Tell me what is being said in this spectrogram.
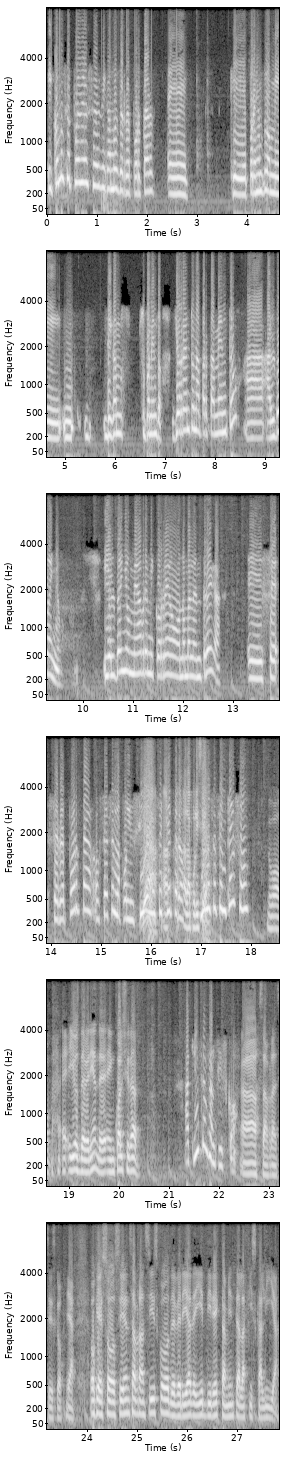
¿Y cómo se puede hacer, digamos, de reportar eh, que, por ejemplo, mi, digamos, suponiendo, yo rento un apartamento a- al dueño y el dueño me abre mi correo o no me lo entrega? Eh, se, se reporta o se hace en la policía, Ya, no sé a- qué, pero a la policía. no nos hacen caso. No, eh, ellos deberían de... ¿En cuál ciudad? Aquí en San Francisco. Ah, San Francisco, ya. Ok, so si en San Francisco debería de ir directamente a la fiscalía.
